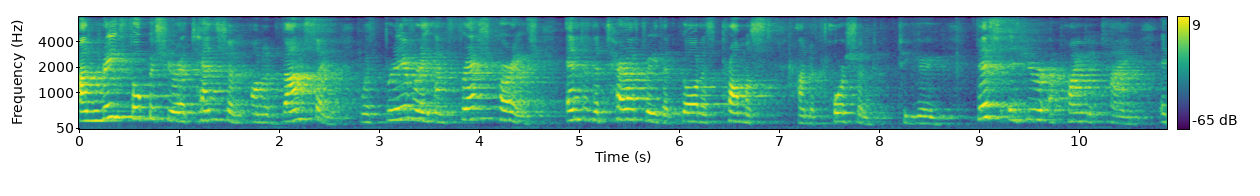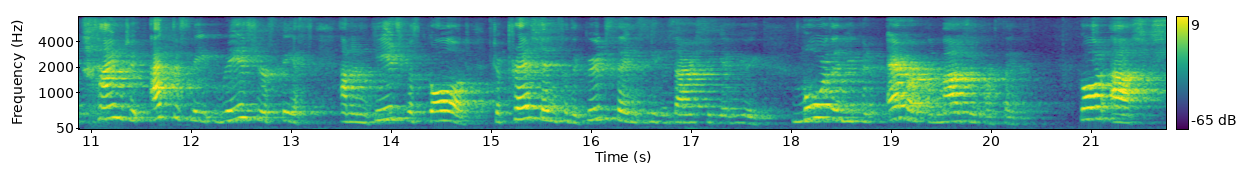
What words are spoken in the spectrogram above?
and refocus your attention on advancing with bravery and fresh courage into the territory that God has promised and apportioned to you. This is your appointed time. It's time to actively raise your faith and engage with God to press in for the good things He desires to give you, more than you can ever imagine or think. God asks,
